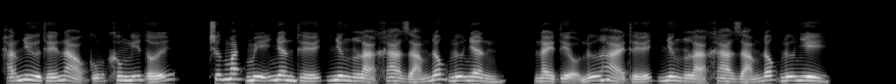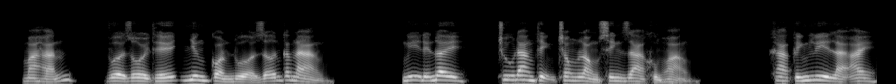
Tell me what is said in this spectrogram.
Hắn như thế nào cũng không nghĩ tới, trước mắt Mỹ nhân thế nhưng là Kha giám đốc nữ nhân, này tiểu nữ hài thế nhưng là Kha giám đốc nữ nhi. Mà hắn, vừa rồi thế nhưng còn đùa giỡn các nàng. Nghĩ đến đây, Chu đang thịnh trong lòng sinh ra khủng hoảng. Kha Kính Ly là ai?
